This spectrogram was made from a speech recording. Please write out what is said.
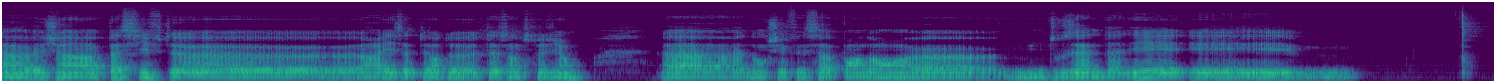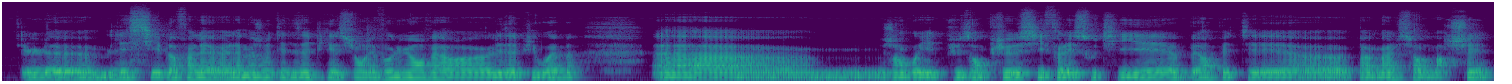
Euh, j'ai un passif de réalisateur de thèses d'intrusion. Euh, donc j'ai fait ça pendant euh, une douzaine d'années et le, les cibles, enfin la majorité des applications évoluant vers euh, les applis web, euh, j'en voyais de plus en plus. Il fallait s'outiller. Burp était pas mal sur le marché.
